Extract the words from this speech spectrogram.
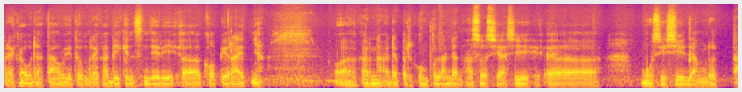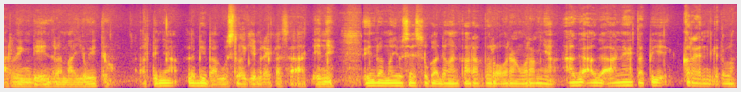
Mereka udah tahu itu, mereka bikin sendiri uh, copyrightnya. Uh, karena ada perkumpulan dan asosiasi uh, musisi dangdut Tarling di Indramayu itu. Artinya lebih bagus lagi mereka saat ini. Indramayu saya suka dengan karakter orang-orangnya. Agak-agak aneh tapi keren gitu loh.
